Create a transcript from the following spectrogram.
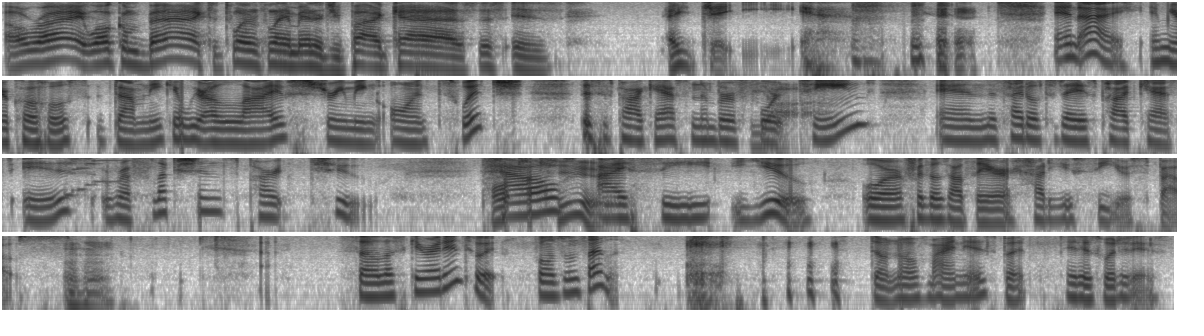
All right, welcome back to Twin Flame Energy Podcast. This is AJ. And I am your co host, Dominique, and we are live streaming on Twitch. This is podcast number Yes, 14. And the title of today's podcast is Reflections Part 2 Part How two. I See You. Or for those out there, how do you see your spouse? Mhm. So let's get right into it. Phones on silent. Don't know if mine is, but it is what it is.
